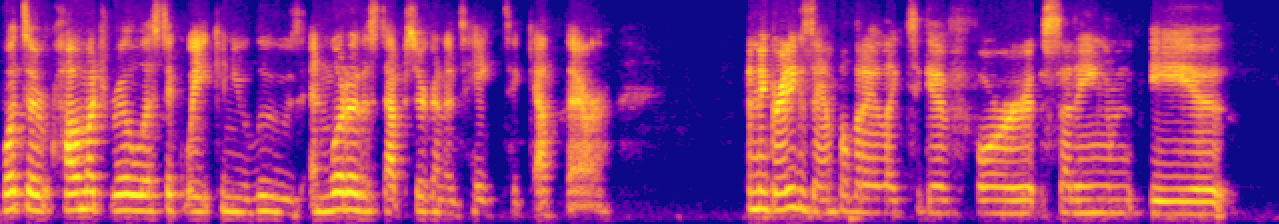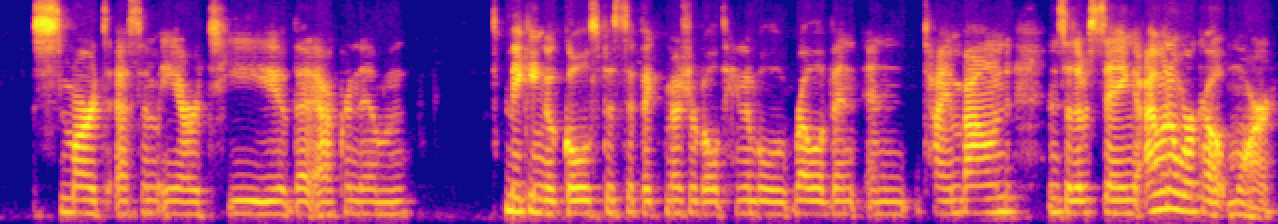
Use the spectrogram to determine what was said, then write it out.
what's a how much realistic weight can you lose and what are the steps you're going to take to get there And a great example that I like to give for setting a SMART, S M A R T, that acronym, making a goal specific, measurable, attainable, relevant, and time bound, instead of saying, I want to work out more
